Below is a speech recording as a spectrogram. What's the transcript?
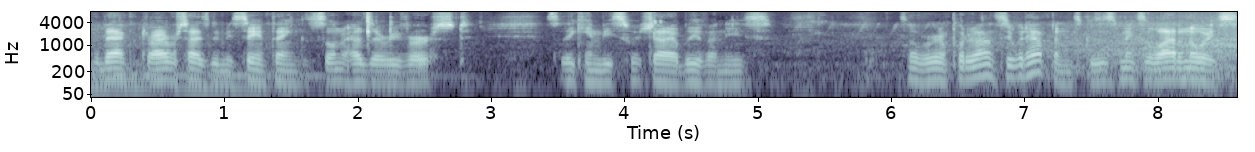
the back driver side is going to be the same thing. The cylinder heads are reversed. So they can be switched out, I believe, on these. So we're going to put it on and see what happens, because this makes a lot of noise.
